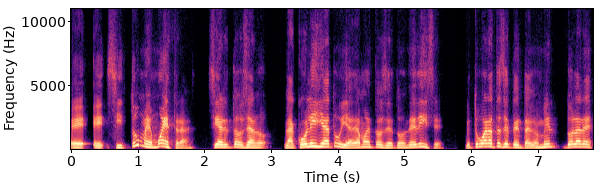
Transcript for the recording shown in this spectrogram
eh, eh, si tú me muestras, ¿cierto? O sea, no, la colilla tuya, digamos, entonces, donde dice que tú ganaste 72 mil dólares,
